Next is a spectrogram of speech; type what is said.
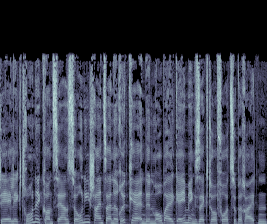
Der Elektronikkonzern Sony scheint seine Rückkehr in den Mobile Gaming Sektor vorzubereiten.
